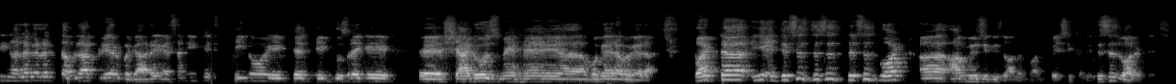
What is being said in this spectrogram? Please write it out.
तीन अलग अलग तबला प्लेयर बजा रहे हैं। ऐसा नहीं कि तीनों एक एक दूसरे के शेडोज में हैं वगैरह वगैरह। But this is this is this is what our music is all about basically this is what it is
